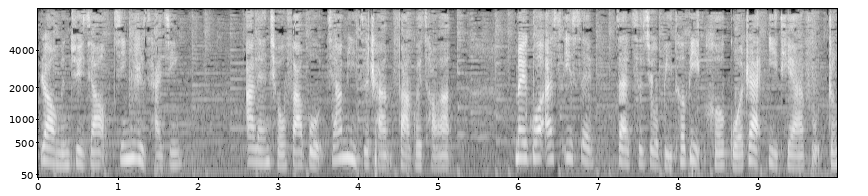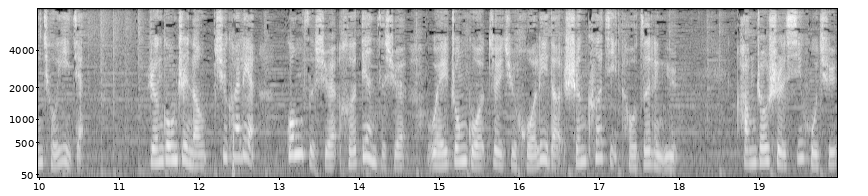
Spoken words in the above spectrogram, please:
让我们聚焦今日财经。阿联酋发布加密资产法规草案，美国 SEC 再次就比特币和国债 ETF 征求意见。人工智能、区块链。光子学和电子学为中国最具活力的深科技投资领域。杭州市西湖区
